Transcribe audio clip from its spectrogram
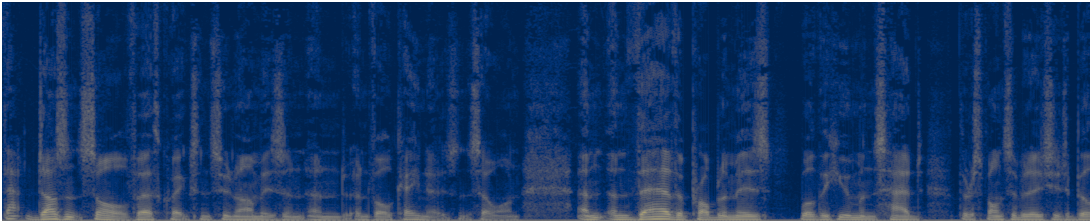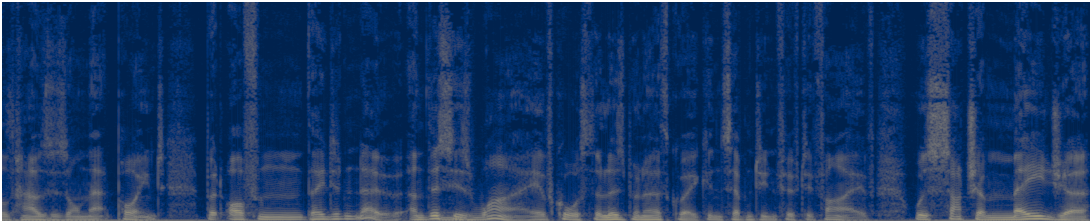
that doesn't solve earthquakes and tsunamis and, and, and volcanoes and so on. And, and there the problem is, well, the humans had the responsibility to build houses on that point, but often they didn't know. And this is why, of course, the Lisbon earthquake in 1755 was such a major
